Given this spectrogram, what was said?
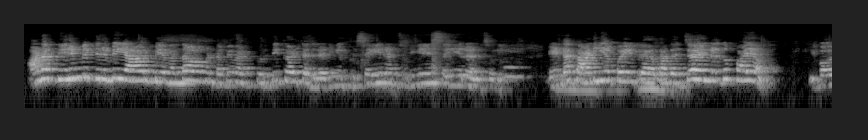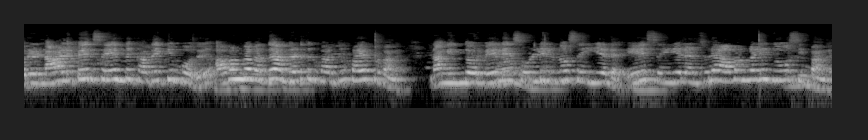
ஆனா திரும்பி திரும்பி யாருமே வந்து அவங்கள்ட்ட போய் வற்புறுத்தி கேட்டதில்ல. நீங்க இப்படி செய்யலன்னு சொல்லி ஏன் செய்யலன்னு சொல்லி. ஏன்னா தனியா போய் கதைச்சா எங்களுக்கு பயம். இப்போ ஒரு நாலு பேர் சேர்ந்து கதைக்கும் போது அவங்க வந்து அந்த இடத்துக்கு வரது பயப்படுவாங்க. நாங்க இந்த ஒரு வேலையை சொல்லியிருந்தோம் செய்யல. ஏன் செய்யலன்னு சொல்லி அவங்களே யோசிப்பாங்க.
